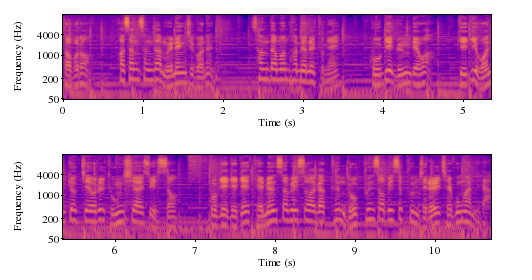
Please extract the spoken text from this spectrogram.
더불어 화상상담 은행 직원은 상담원 화면을 통해 고객 응대와 기기 원격 제어를 동시에 할 수 있어 고객에게 대면 서비스와 같은 높은 서비스 품질을 제공합니다.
